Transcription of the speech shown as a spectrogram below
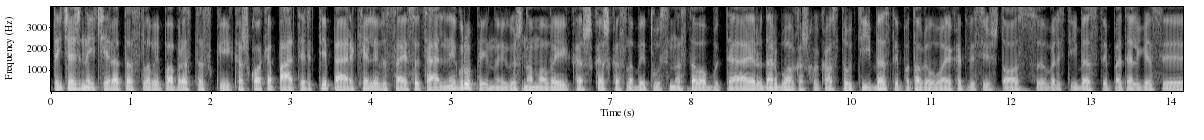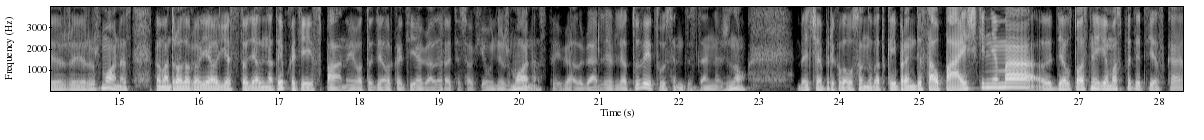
tai čia, žinai, čia yra tas labai paprastas, kai kažkokią patirtį perkeli visai socialiniai grupiai. Nu, jeigu išnuomavai kaž, kažkas labai tūsinas tavo būte ir dar buvo kažkokios tautybės, tai po to galvoji, kad visi iš tos valstybės taip pat elgesi ir, ir žmonės. Bet man atrodo, gal jie elgesi todėl ne taip, kad jie ispanai, o todėl, kad jie gal yra tiesiog jauni žmonės. Tai gal gali ir lietuviai tūsintis ten, ne nežinau. Bet čia priklauso, nu, vat, kaip randi savo paaiškinimą dėl tos neigiamos patirties, ką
